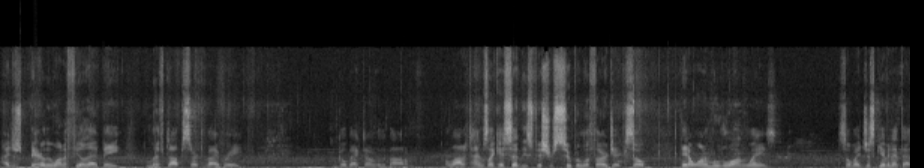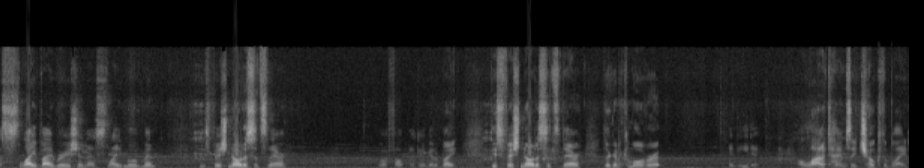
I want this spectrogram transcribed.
I just barely want to feel that bait lift up, start to vibrate, go back down to the bottom. A lot of times, like I said, these fish are super lethargic, so they don't want to move a long ways. So by just giving it that slight vibration, that slight movement, these fish notice it's there. Oh, I felt like I got a bite. These fish notice it's there. They're going to come over it and eat it. A lot of times they choke the blade.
